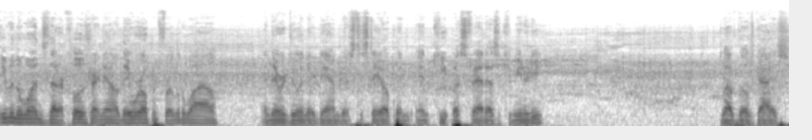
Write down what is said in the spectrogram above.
Even the ones that are closed right now, they were open for a little while and they were doing their damnedest to stay open and keep us fed as a community. Love those guys.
